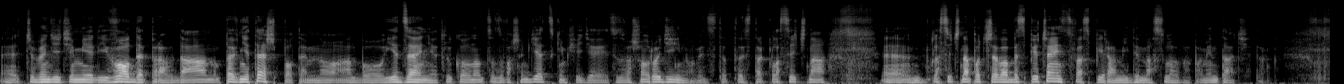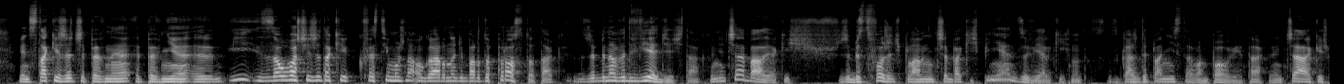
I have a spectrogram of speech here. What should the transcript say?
e, czy będziecie mieli wodę, prawda? No pewnie też potem, no albo jedzenie, tylko no co z waszym dzieckiem się dzieje, co z waszą rodziną, więc to, to jest ta klasyczna, e, klasyczna potrzeba bezpieczeństwa z piramidy Maslowa, pamiętacie, tak? Więc takie rzeczy pewne, pewnie y, i zauważcie, że takie kwestie można ogarnąć bardzo prosto, tak? Żeby nawet wiedzieć, tak? To nie trzeba jakiś, żeby stworzyć plan, nie trzeba jakichś pieniędzy wielkich, no to każdy planista wam powie, tak? Nie trzeba jakieś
